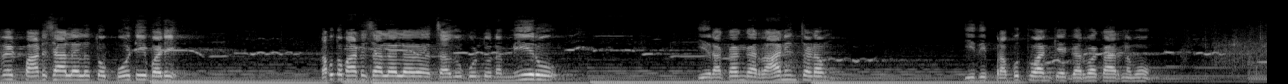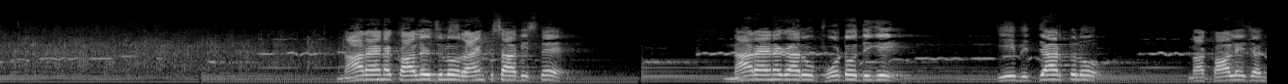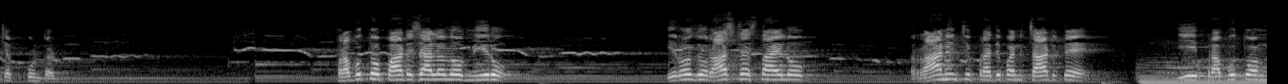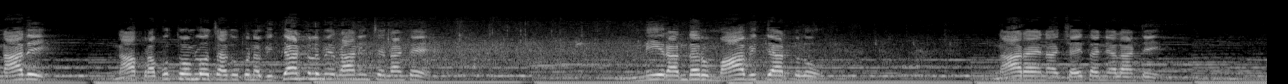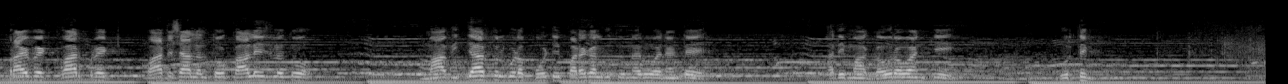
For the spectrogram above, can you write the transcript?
Private పాఠశాలలతో పోటీ పడి ప్రభుత్వ పాఠశాలలో చదువుకుంటున్న మీరు ఈ రకంగా రాణించడం ఇది ప్రభుత్వానికే గర్వకారణము. నారాయణ కాలేజీలో ర్యాంక్ సాధిస్తే నారాయణ గారు ఫోటో దిగి ఈ విద్యార్థులు నా కాలేజ్ అని చెప్పుకుంటాడు. ప్రభుత్వ పాఠశాలలో మీరు ఈరోజు రాష్ట్ర స్థాయిలో రాణించి ప్రతిభని చాటితే ఈ ప్రభుత్వం నాది. నా ప్రభుత్వంలో చదువుకున్న విద్యార్థులు మీరు రాణించిందంటే మీరందరూ మా విద్యార్థులు. నారాయణ చైతన్య లాంటి ప్రైవేట్ కార్పొరేట్ పాఠశాలలతో కాలేజీలతో మా విద్యార్థులు కూడా పోటీ పడగలుగుతున్నారు అని అంటే అది మా గౌరవానికి గుర్తింపు.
